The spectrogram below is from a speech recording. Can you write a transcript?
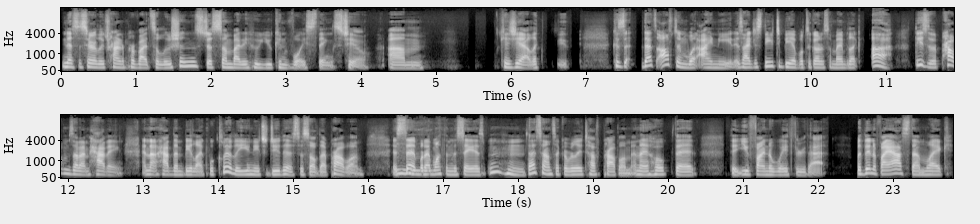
necessarily trying to provide solutions, just somebody who you can voice things to. Um, cause yeah, like, because that's often what I need is I just need to be able to go to somebody and be like, ah, these are the problems that I'm having, and not have them be like, well, clearly you need to do this to solve that problem. Instead, mm-hmm. what I mm-hmm. want them to say is, mm-hmm, that sounds like a really tough problem, and I hope that that you find a way through that. But then if I ask them, like,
